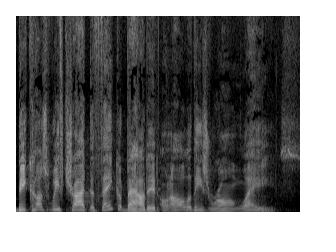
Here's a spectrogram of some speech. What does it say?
because we've tried to think about it on all of these wrong ways.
